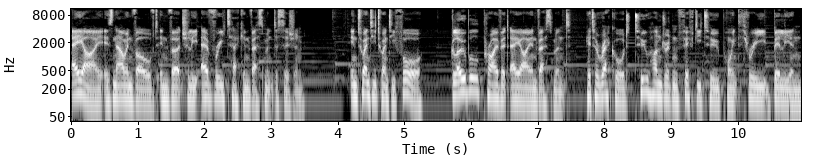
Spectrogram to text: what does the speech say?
AI is now involved in virtually every tech investment decision. In 2024, global private AI investment hit a record $252.3 billion,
